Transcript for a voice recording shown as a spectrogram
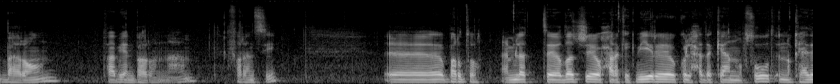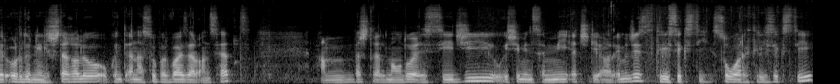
بارون فابيان بارون نعم فرنسي. آه برضه عملت ضجة وحركة كبيرة وكل حدا كان مبسوط إنه كادر اردني اللي اشتغلوا وكنت أنا supervisor on set عم بشتغل موضوع ال CG وشيء بنسميه HDR images 360 صور 360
